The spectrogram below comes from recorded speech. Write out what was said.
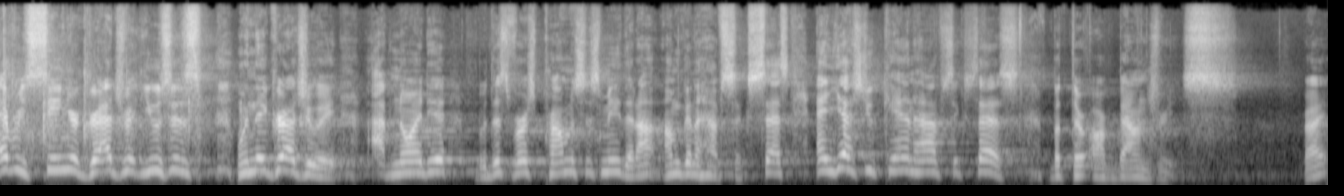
every senior graduate uses when they graduate. I have no idea, but this verse promises me that I, I'm going to have success. And yes, you can have success, but there are boundaries, right?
